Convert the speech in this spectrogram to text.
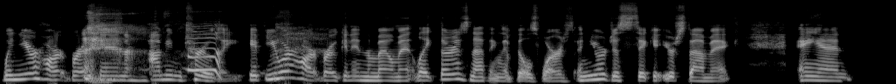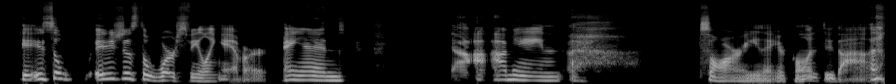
when you're heartbroken, I mean, truly, if you are heartbroken in the moment, like there is nothing that feels worse and you're just sick at your stomach and it's a, it is just the worst feeling ever. And I, I mean, sorry that you're going through that.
